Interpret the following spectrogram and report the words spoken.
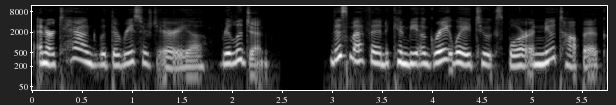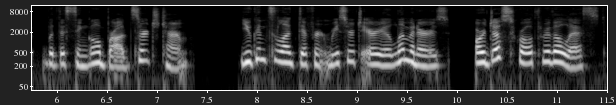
and are tagged with the research area, religion. This method can be a great way to explore a new topic with a single broad search term. You can select different research area limiters or just scroll through the list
